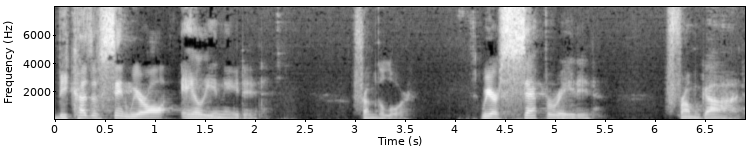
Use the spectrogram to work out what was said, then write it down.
Because of sin, we are all alienated from the Lord. We are separated from God.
